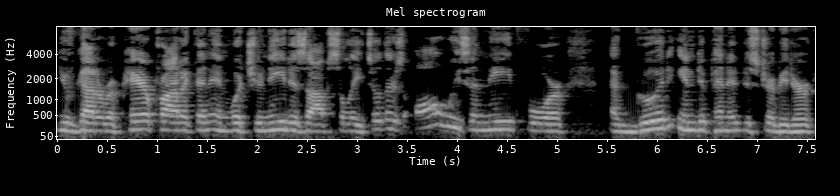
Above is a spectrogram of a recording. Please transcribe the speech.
you've got a repair product and, and what you need is obsolete. So there's always a need for a good independent distributor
